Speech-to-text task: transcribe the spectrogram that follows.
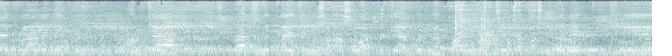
काही मिळालं नाही पण आमच्या प्राथमिक माहितीनुसार असं वाटतं की आपण पाणीची तपासणी केली मी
